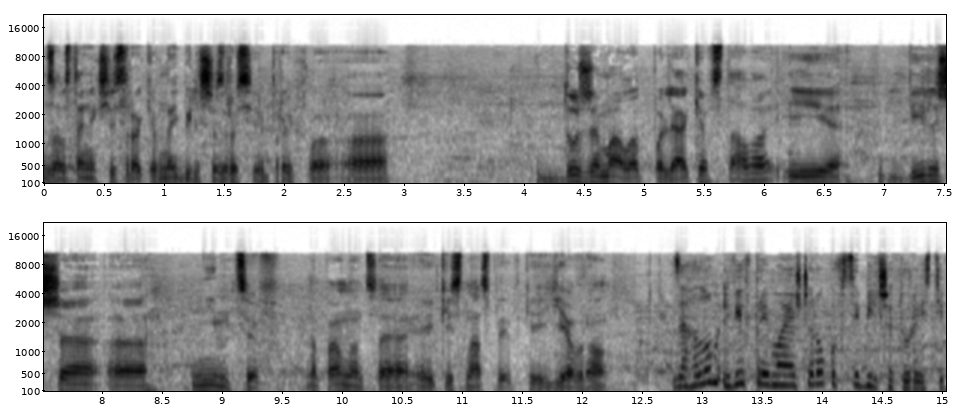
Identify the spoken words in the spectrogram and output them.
за останні 6 років найбільше з Росії приїхало. Дуже мало поляків стало і більше е, німців. Напевно, це якісь наслідки євро. Загалом Львів приймає щороку все більше туристів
